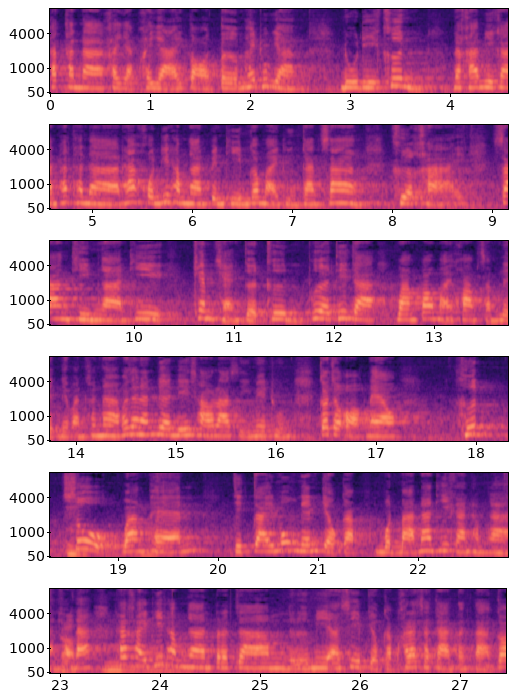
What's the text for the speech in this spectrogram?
พัฒนาขยับขยายต่อเติมให้ทุกอย่าง ดูดีขึ้นนะคะมีการพัฒนาถ้าคนที่ทำงานเป็นทีมก็หมายถึงการสร้างเครือข่าย สร้างทีมงานที่เข้มแข็งเกิดขึ้น เพื่อที่จะวางเป้าหมายความสำเร็จในวันข้างหน้า เพราะฉะนั้นเดือนนี้ชาวราศีเมถุนก็จะออกแนวฮึดสู้วางแผน จิตใจมุ่งเน้นเกี่ยวกับบทบาทหน้าที่การทำงานครับนะอืมถ้าใครที่ทำงานประจำหรือมีอาชีพเกี่ยวกับข้าราชการต่างๆ ก็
